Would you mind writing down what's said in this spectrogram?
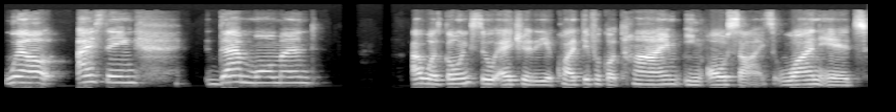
Well, I think that moment I was going through actually a quite difficult time in all sides. One is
